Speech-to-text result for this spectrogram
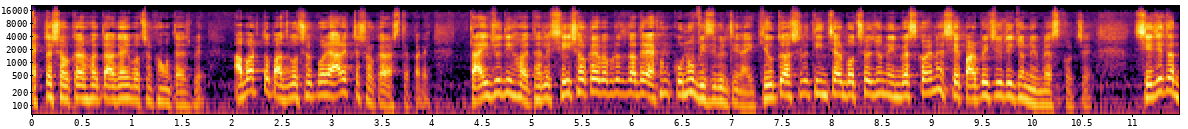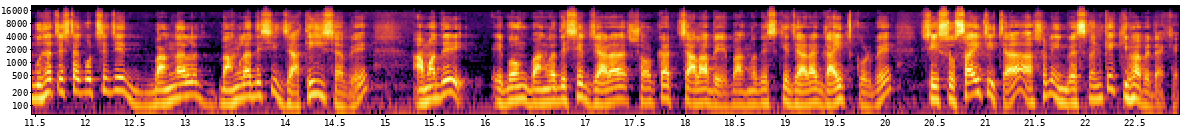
একটা সরকার হয়তো আগামী বছর ক্ষমতায় আসবে। আবার তো পাঁচ বছর পরে আরেকটা সরকার আসতে পারে। তাই যদি হয়, তাহলে সেই সরকারের ব্যাপারে তো তাদের এখন কোনো ভিজিবিলিটি নাই। কেউ তো আসলে তিন চার বছরের জন্য ইনভেস্ট করে না, সে পারপিচুইটির জন্য ইনভেস্ট করছে। সে যেটা বোঝার চেষ্টা করছে যে বাঙাল বাংলাদেশি জাতি হিসাবে আমাদের এবং বাংলাদেশের যারা সরকার চালাবে, বাংলাদেশকে যারা গাইড করবে, সেই সোসাইটিটা আসলে ইনভেস্টমেন্টকে কীভাবে দেখে?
